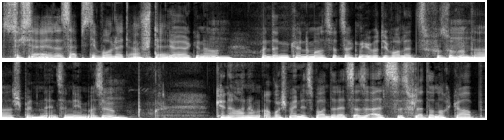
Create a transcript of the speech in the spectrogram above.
Sich mhm. selbst die Wallet erstellen. Ja, ja genau. Mhm. Und dann könnte man sozusagen über die Wallet versuchen, mhm. da Spenden einzunehmen. Also, mhm. keine Ahnung. Aber ich meine, es war in der letzten, also als es Flatter noch gab,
